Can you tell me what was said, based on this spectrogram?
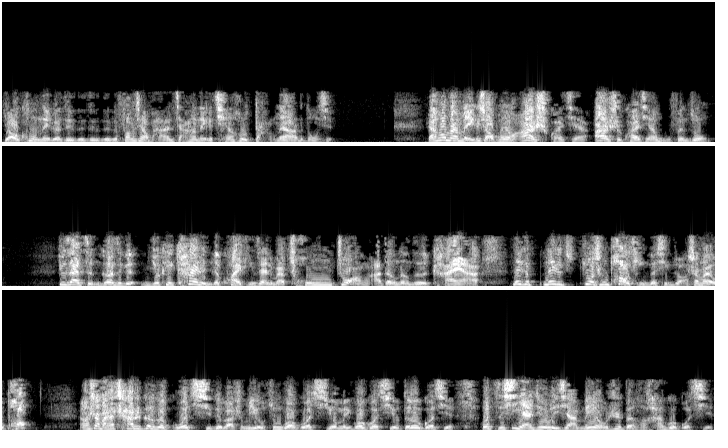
遥控那个这个这个这个方向盘加上那个前后挡那样的东西。然后呢，每个小朋友二十块钱，二十块钱五分钟。就在整个这个，你就可以看着你的快艇在里面冲撞啊，等等这个开啊，那个那个做成炮艇的形状，上面有炮，然后上面还插着各个国旗，对吧？什么有中国国旗，有美国国旗，有德国国旗。我仔细研究了一下，没有日本和韩国国旗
